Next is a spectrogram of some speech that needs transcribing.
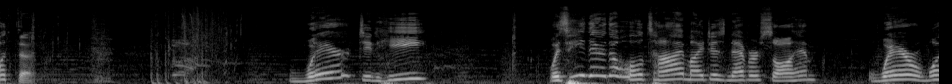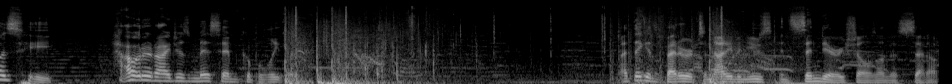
What the? Where did he... Was he there the whole time? I just never saw him. Where was he? How did I just miss him completely? I think it's better to not even use incendiary shells on this setup.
